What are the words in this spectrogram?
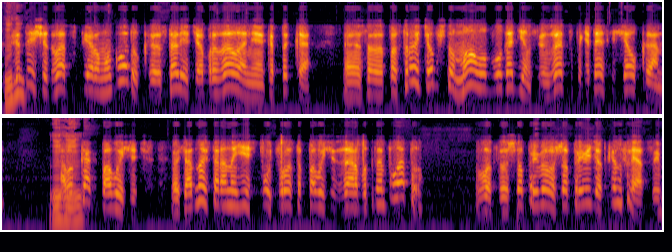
к 2021 году, к столетию образования КПК, Э, построить общество малого благоденствия. Называется по-китайски сяокан. А вот как повысить? То есть, с одной стороны, есть путь просто повысить заработную плату, вот, что привело, что приведет к инфляции.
